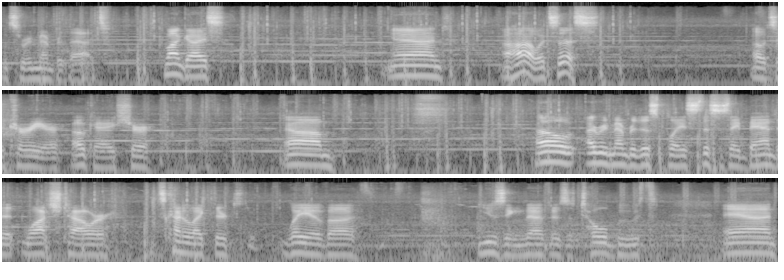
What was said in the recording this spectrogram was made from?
Let's remember that. Come on, guys. And, aha, what's this? Oh, it's a courier. Okay, sure. Um, oh, I remember this place. This is a bandit watchtower. It's kind of like their way of uh, using that. There's a toll booth, and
